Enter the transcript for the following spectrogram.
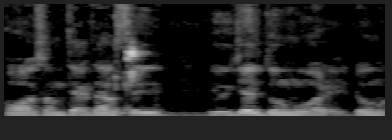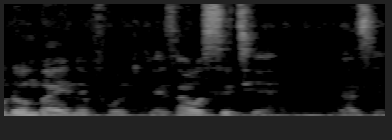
Or sometimes I'll say, you just don't worry. Don't, don't buy any food. Yes, I will sit here. That's it.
